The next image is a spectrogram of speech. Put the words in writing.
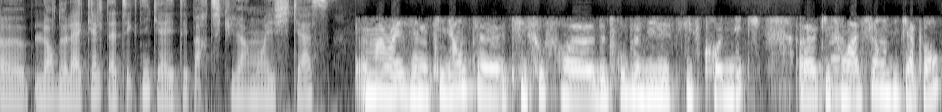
euh, lors de laquelle ta technique a été particulièrement efficace? Oui, j'ai une cliente qui souffre de troubles digestifs chroniques qui sont assez handicapants.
